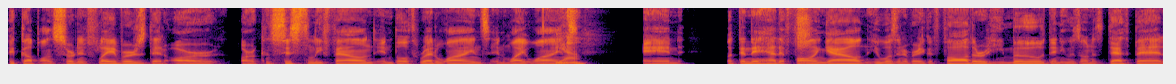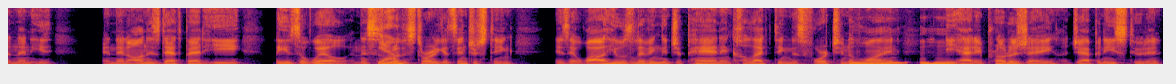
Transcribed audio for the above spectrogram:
pick up on certain flavors that are are consistently found in both red wines and white wines. Yeah. And but then they had a falling out. He wasn't a very good father. He moved, and he was on his deathbed, and then he and then on his deathbed he leaves a will. And this is Yeah. where the story gets interesting. Is that while he was living in Japan and collecting this fortune of wine, Mhm, mhm. he had a protege, a Japanese student,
